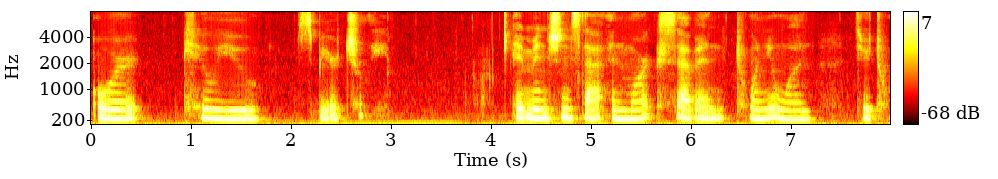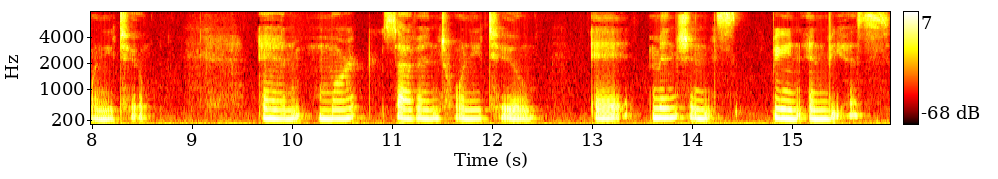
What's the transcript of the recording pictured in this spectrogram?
or kill you spiritually. It mentions that in Mark 7 21 through 22. And Mark 7 22, it mentions being envious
